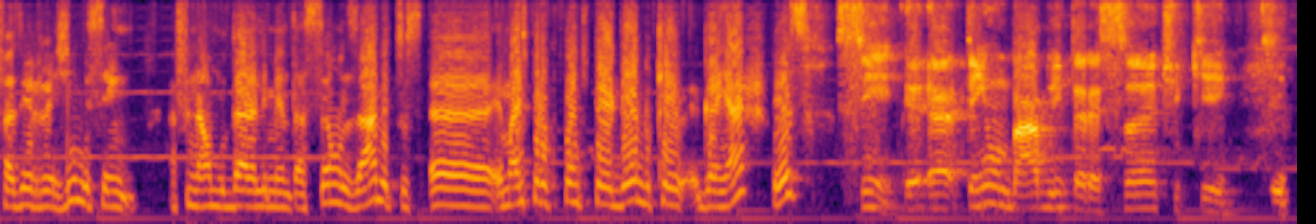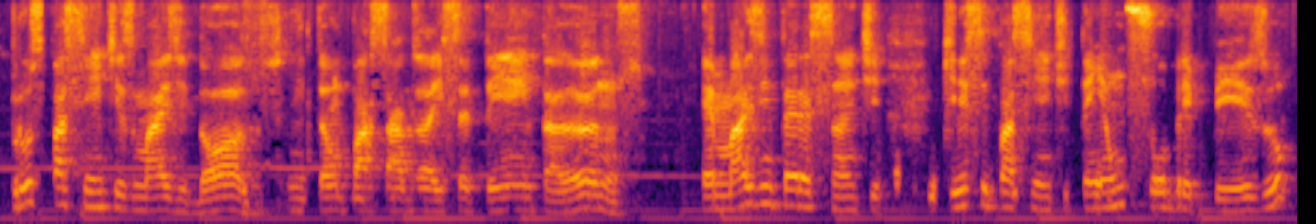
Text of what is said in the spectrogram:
fazer regime, sem afinal mudar a alimentação, os hábitos, é, é mais preocupante perder do que ganhar peso? Sim, é, é tem um dado interessante que para os pacientes mais idosos, então passados aí 70 anos, é mais interessante que esse paciente tenha um sobrepeso,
